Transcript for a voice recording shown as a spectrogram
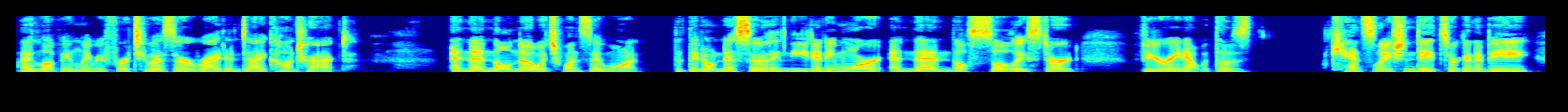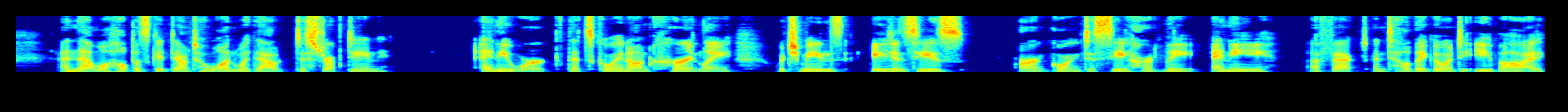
I lovingly refer to as their ride and die contract. And then they'll know which ones they want that they don't necessarily need anymore. And then they'll slowly start figuring out what those cancellation dates are going to be. And that will help us get down to one without disrupting any work that's going on currently, which means agencies aren't going to see hardly any effect until they go into eBuy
